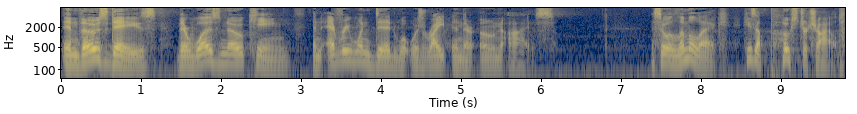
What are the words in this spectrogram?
In those days, there was no king, and everyone did what was right in their own eyes. So Elimelech, he's a poster child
